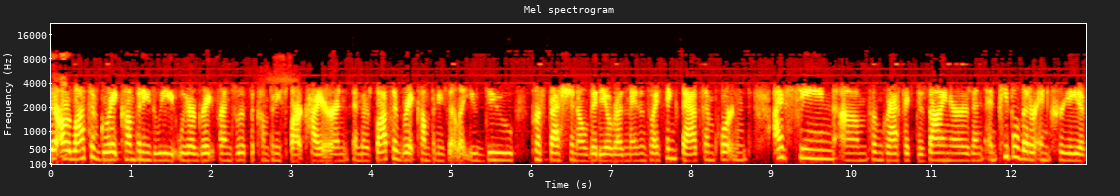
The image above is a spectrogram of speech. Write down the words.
There are lots of great companies. We we are great friends with the company Spark Hire, and, and there's lots of great companies that let you do professional video resumes. And so I think that's important. I've seen um, from graphic designers and, and people that are in creative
